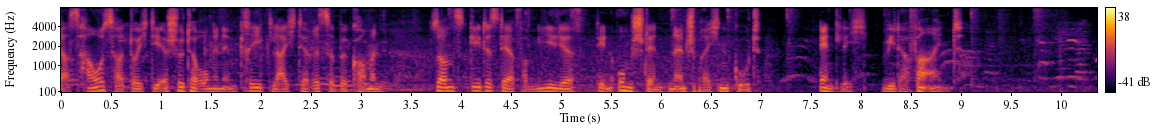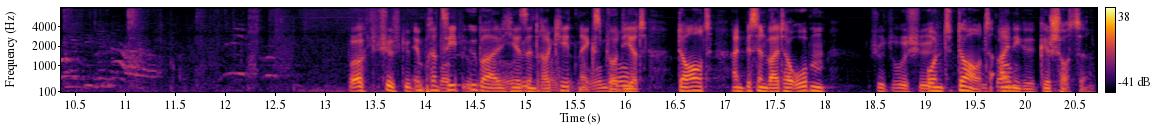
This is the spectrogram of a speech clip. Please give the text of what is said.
Das Haus hat durch die Erschütterungen im Krieg leichte Risse bekommen. Sonst geht es der Familie den Umständen entsprechend gut. Endlich wieder vereint. Im Prinzip überall hier sind Raketen explodiert. Dort, ein bisschen weiter oben und dort einige Geschosse.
